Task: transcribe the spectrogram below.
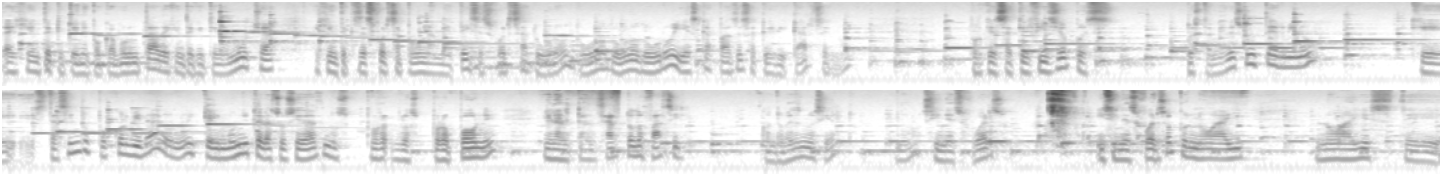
hay gente que tiene poca voluntad, hay gente que tiene mucha, hay gente que se esfuerza por una meta y se esfuerza duro, duro, duro, duro y es capaz de sacrificarse, ¿no? Porque el sacrificio pues, pues también es un término que está siendo poco olvidado, ¿no? Y que el mundo y que la sociedad nos, nos propone el alcanzar todo fácil, cuando a veces no es cierto, ¿no? Sin esfuerzo. Y sin esfuerzo, pues no hay, no hay este,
